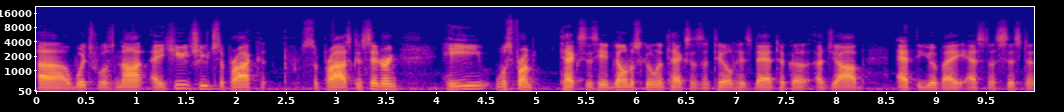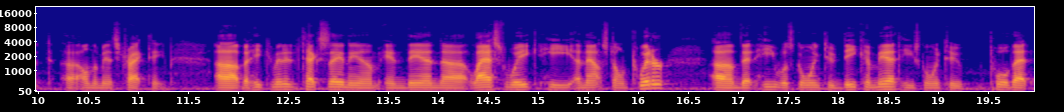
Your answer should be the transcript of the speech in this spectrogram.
uh, which was not a huge, huge surprise, surprise considering he was from Texas. He had gone to school in Texas until his dad took a, a job at the U of A as an assistant uh, on the men's track team. Uh, but he committed to Texas A&M, and then uh, last week he announced on Twitter um, that he was going to decommit. He's going to pull that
